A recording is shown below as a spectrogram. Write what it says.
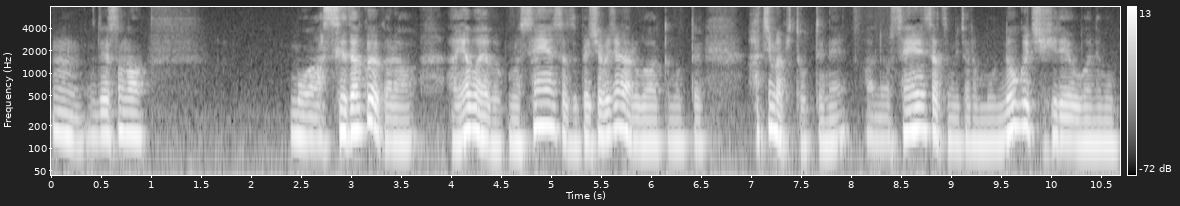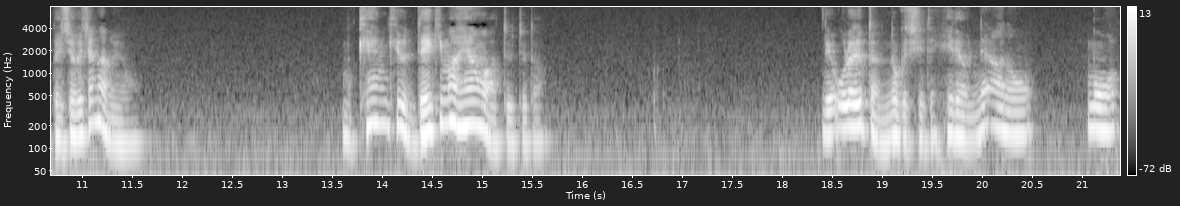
うん、でそのもう汗だくやからあやばいやばいこの千円札べちゃべちゃなるわと思って鉢巻き取ってねあの千円札見たらもう野口英世がねもうべちゃべちゃなのよ。もう研究できまへんわって言ってた。で俺は言ったの野口英世にねあのも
